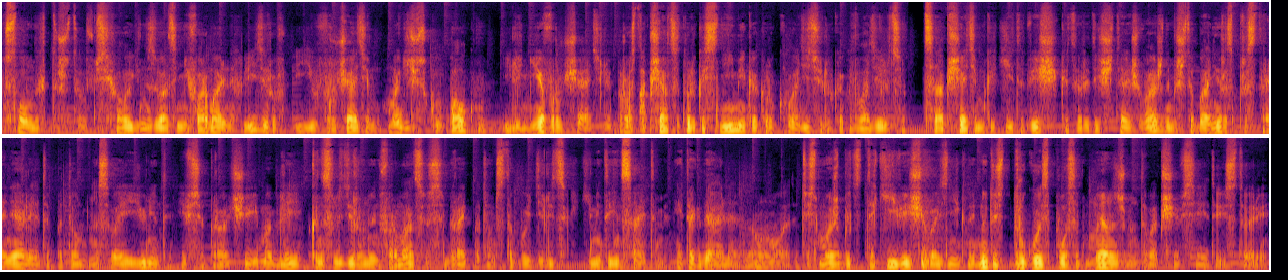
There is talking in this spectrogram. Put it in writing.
условных, то, что в психологии называется неформальных лидеров, и вручать им магическую палку, или не вручать, или просто общаться только с ними, как руководителю, как владельцу, сообщать им какие-то вещи, которые ты считаешь важными, чтобы они распространяли это потом на свои юниты и все прочее, и могли консолидированную информацию собирать потом с тобой, делиться какими-то инсайтами и так далее. Вот. То есть, может быть, такие вещи возникнуть. Ну, то есть, друг другой способ менеджмента вообще всей этой истории.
